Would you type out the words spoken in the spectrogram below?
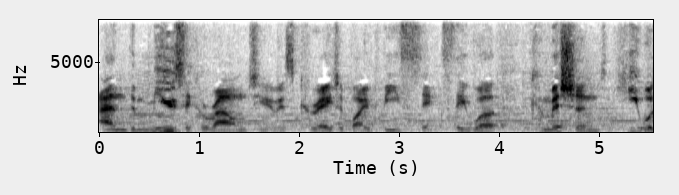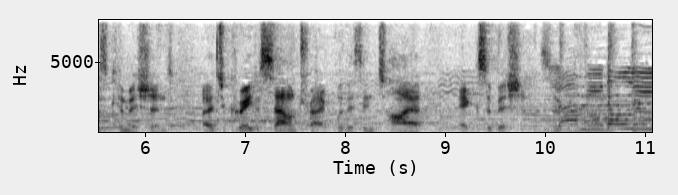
And the music around you is created by B6. They were commissioned, he was commissioned uh, to create a soundtrack for this entire exhibition. So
